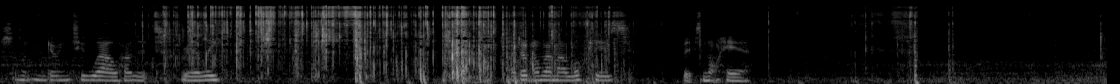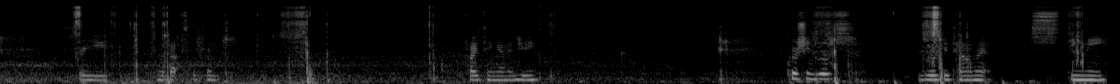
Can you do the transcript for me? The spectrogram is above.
this hasn't been going too well, has it? Really? I don't know where my luck is, but it's not here. Three from the back to the front. Fighting energy. Crushing gloves. Rugged helmet. Steenee.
